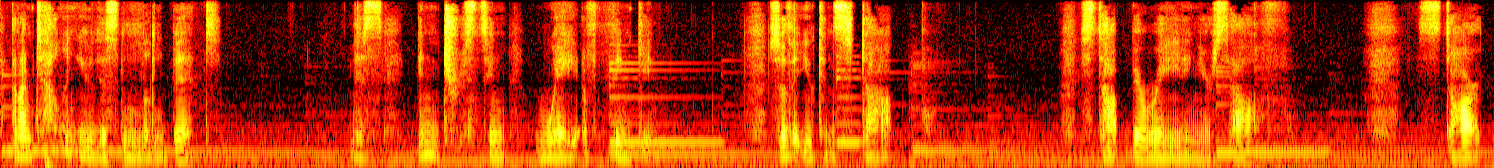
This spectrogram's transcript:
And I'm telling you this little bit, this interesting way of thinking, so that you can stop. Stop berating yourself. Start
